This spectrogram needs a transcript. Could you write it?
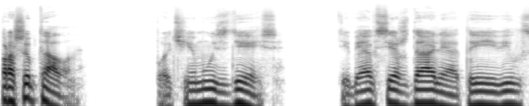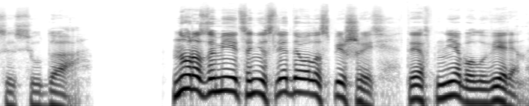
прошептал он. "Почему здесь? Тебя все ждали, а ты явился сюда". Но, разумеется, не следовало спешить. Тефт не был уверен.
